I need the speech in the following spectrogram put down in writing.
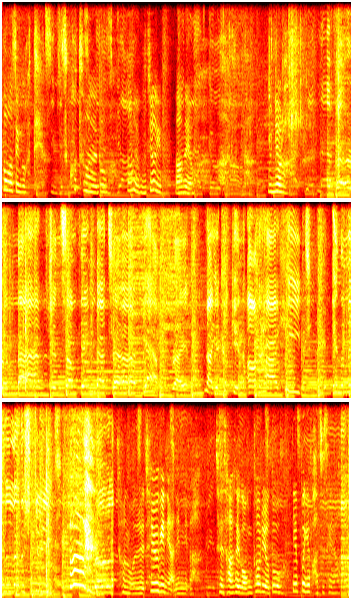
맞은 것 같아요. 스쿼트만 해도 땀이 무지하게 나네요. 아, 덥다. 문 열어. Cooking on high heat in the middle of the street. 저는 원래 체육인이 아닙니다. 제 자세가 엉터리여도 예쁘게 봐주세요.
